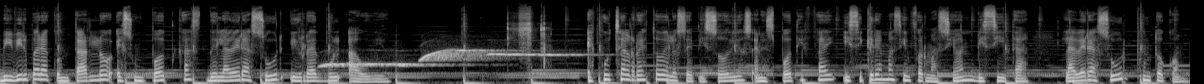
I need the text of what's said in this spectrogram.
Vivir para contarlo es un podcast de Ladera Sur y Red Bull Audio. Escucha el resto de los episodios en Spotify y si quieres más información visita laderasur.com.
